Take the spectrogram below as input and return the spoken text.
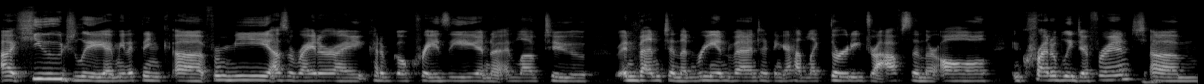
Uh, hugely. I mean, I think uh, for me as a writer, I kind of go crazy and I love to invent and then reinvent. I think I had like 30 drafts and they're all incredibly different. Um,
